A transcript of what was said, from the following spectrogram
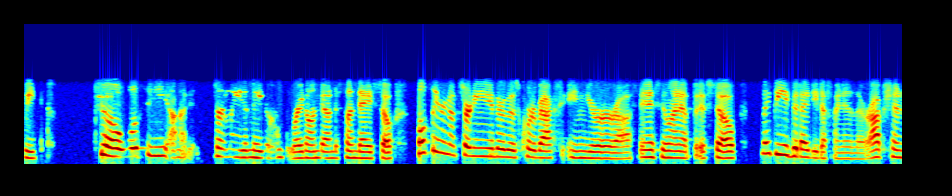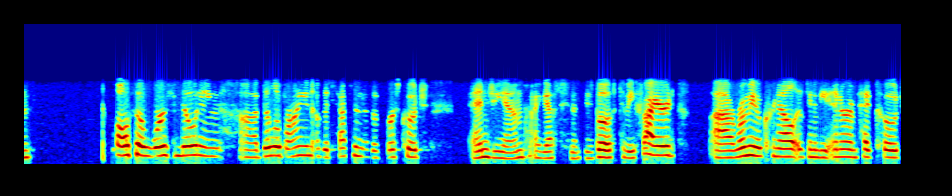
week. So we'll see. Uh, certainly, it may go right on down to Sunday. So hopefully, you're not starting either of those quarterbacks in your uh, fantasy lineup. But if so, might be a good idea to find another option. Also worth noting, uh, Bill O'Brien of the Texans is the first coach and GM, I guess, since he's both to be fired. Uh, Romeo Crennel is going to be interim head coach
